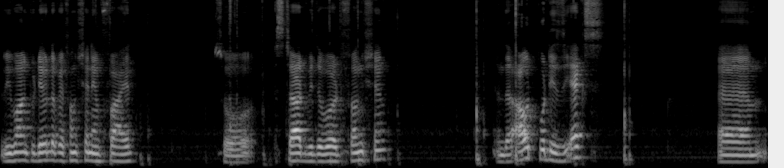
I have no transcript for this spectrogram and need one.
we want to develop a function in file. So start with the word function. And the output is the x. Um,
